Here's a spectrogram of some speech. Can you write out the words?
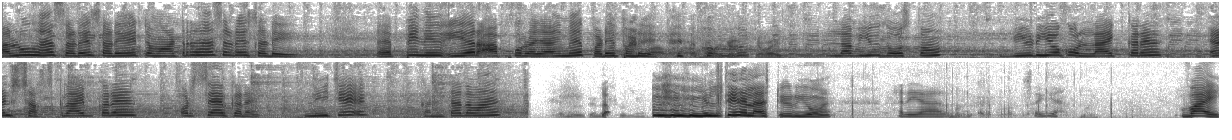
आलू हैं सड़े सड़े टमाटर हैं सड़े सड़े हैप्पी न्यू ईयर आपको रजाई में पड़े पड़े। लव यू दोस्तों। वीडियो को लाइक करें एंड सब्सक्राइब करें और शेयर करें। नीचे घंटा दबाएँ। मिलते हैं लास्ट वीडियो में। अरे यार सही है। बाय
